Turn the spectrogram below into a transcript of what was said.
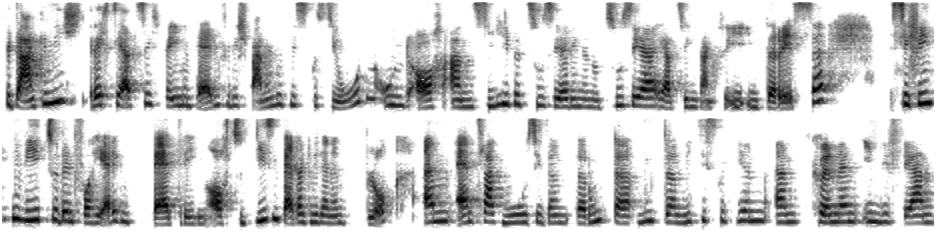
bedanke mich recht herzlich bei Ihnen beiden für die spannende Diskussion und auch an Sie, liebe Zuseherinnen und Zuseher, herzlichen Dank für Ihr Interesse. Sie finden wie zu den vorherigen Beiträgen auch zu diesem Beitrag wieder einen Blog-Eintrag, ähm, wo Sie dann darunter munter mitdiskutieren ähm, können, inwiefern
